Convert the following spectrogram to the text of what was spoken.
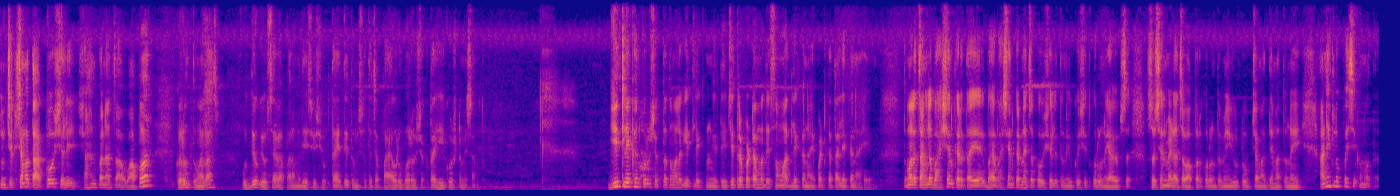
तुमची क्षमता कौशल्य शहाणपणाचा वापर करून तुम्हाला उद्योग व्यवसाय व्यापारामध्ये यशस्वी होता येते. तुम्ही स्वतःच्या पायावर उभं राहू शकता ही गोष्ट मी सांगतो. गीत लेखन करू शकता तुम्हाला. गीत लेखन येते. चित्रपटामध्ये संवाद लेखन आहे पटकथा लेखन आहे. तुम्हाला चांगलं भाषण करता ये भा भाषण करण्याचं कौशल्य तुम्ही विकसित करून या वेबस सोशल मीडियाचा वापर करून तुम्ही यूट्यूबच्या माध्यमातूनही अनेक लोक पैसे कमवतात.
